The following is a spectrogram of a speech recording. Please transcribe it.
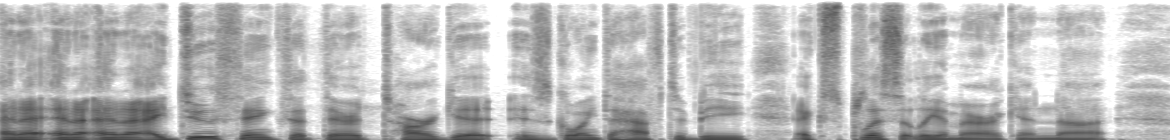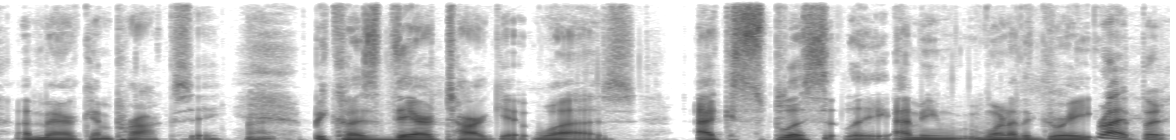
And I, and I- and I do think that their target is going to have to be explicitly American, not American proxy, Right. because their target was explicitly. I mean, one of the great. Right, but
